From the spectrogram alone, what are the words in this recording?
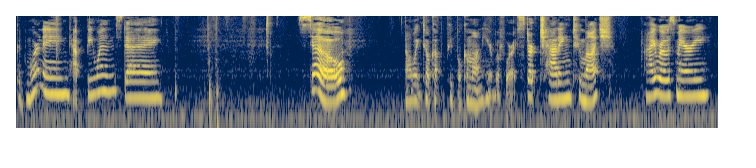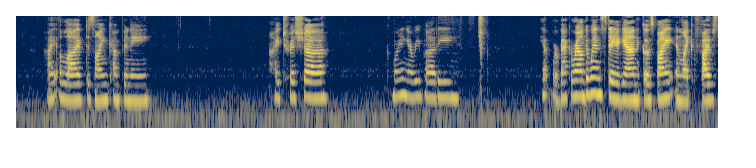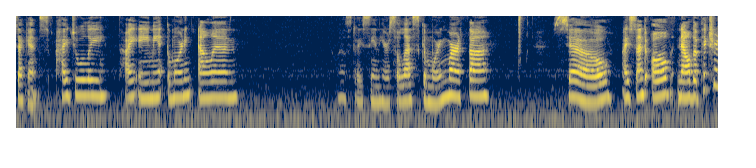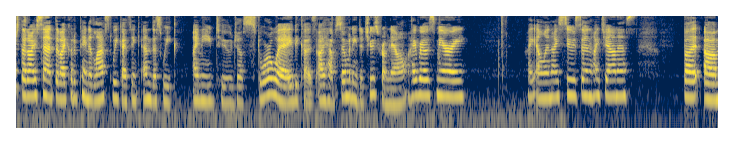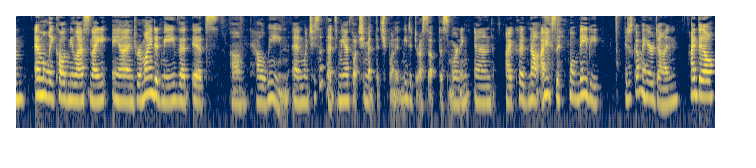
Good morning. Happy Wednesday. So, I'll wait till a couple people come on here before I start chatting too much. Hi, Rosemary. Hi, Alive Design Company. Hi, Trisha. Good morning, everybody. Yep, we're back around to Wednesday again. It goes by in like five seconds. Hi, Julie. Hi, Amy. Good morning, Ellen. What else do I see in here? Celeste. Good morning, Martha. So I sent all now the pictures that I sent that I could have painted last week, I think, and this week. I need to just store away because I have so many to choose from now. Hi, Rosemary. Hi, Ellen. Hi, Susan. Hi, Janice. But um, Emily called me last night and reminded me that it's um, Halloween. And when she said that to me, I thought she meant that she wanted me to dress up this morning. And I could not. I said, well, maybe. I just got my hair done. Hi, Bill.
